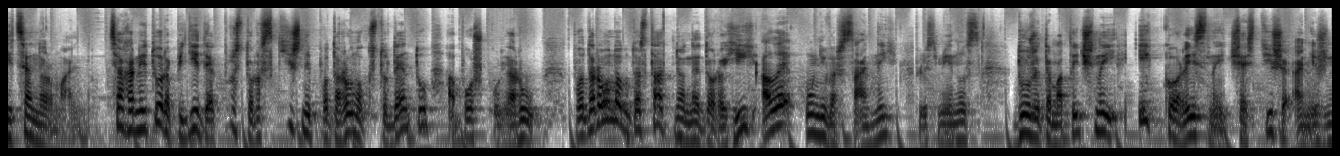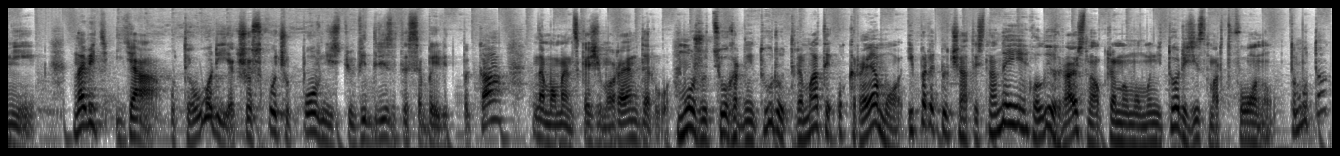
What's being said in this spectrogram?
І це нормально. Ця гарнітура підійде як просто розкішний подарунок студенту або школяру. Подарунок достатньо недорогий, але універсальний, плюс-мінус, дуже тематичний і корисний частіше, аніж ні. Навіть я у теорії, якщо схочу повністю відрізати себе від ПК на момент, скажімо, рендеру, можу цю гарнітуру тримати окремо і переключатись на неї, коли граюсь на окремому моніторі зі смартфону. Тому так,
